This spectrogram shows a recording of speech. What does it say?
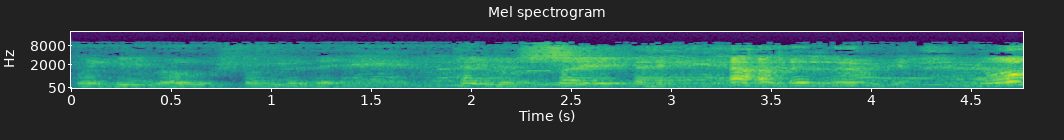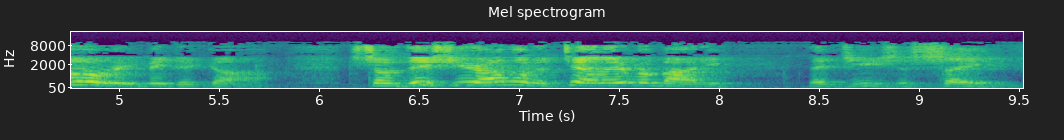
when He rose from the dead. Can you say amen? Hallelujah. Glory be to God. So this year I want to tell everybody that Jesus saves.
